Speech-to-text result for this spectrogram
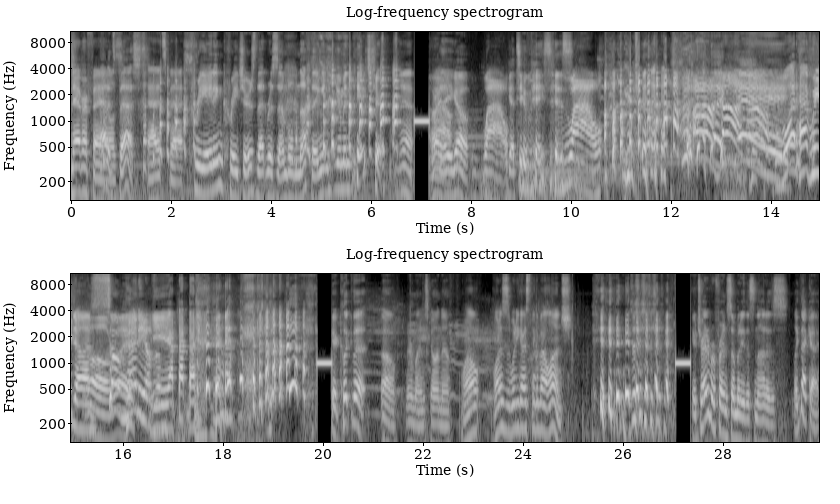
never fails. At its best. At its best. Creating creatures that resemble nothing in human nature. Yeah. All right, there you go. Wow. Got two bases. Wow. Oh Yay! What have we done? All so right. many of them. Yeah, da, da. Here, click the. Oh, never mind. It's gone now. well, what is? What do you guys think about lunch? Here, try to befriend somebody that's not as like that guy.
